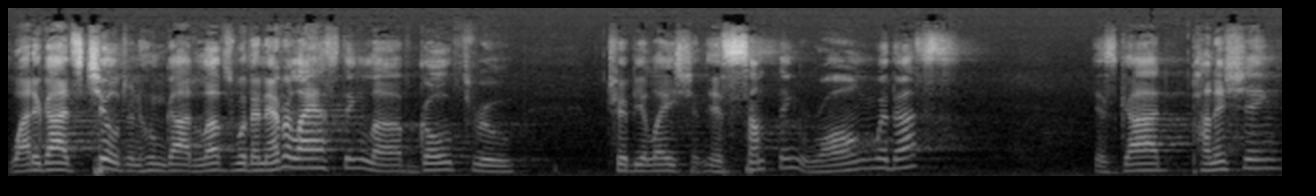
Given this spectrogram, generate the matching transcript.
Why do God's children, whom God loves with an everlasting love, go through tribulation? Is something wrong with us? Is God punishing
